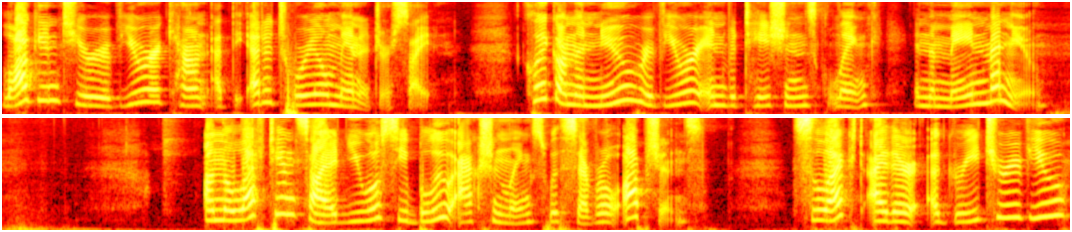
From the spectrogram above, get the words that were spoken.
log into your reviewer account at the Editorial Manager site. Click on the New Reviewer Invitations link in the main menu. On the left-hand side, you will see blue action links with several options. Select either Agree to Review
